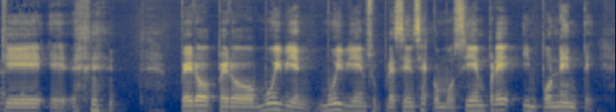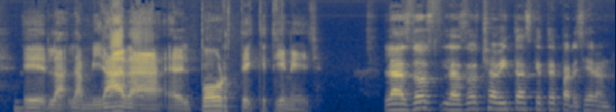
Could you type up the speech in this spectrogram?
que... Eh, pero, pero muy bien, muy bien su presencia, como siempre, imponente. Eh, la, mirada, el porte que tiene ella. Las dos, las dos chavitas, ¿qué te parecieron?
